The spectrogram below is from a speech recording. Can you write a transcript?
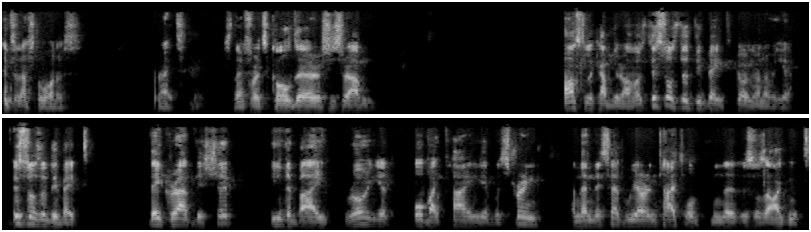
International waters. Right. So therefore it's called uh, Rosh Hashanah. This was the debate going on over here. This was a debate. They grabbed the ship either by rowing it or by tying it with string, and then they said we are entitled. This was argument.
